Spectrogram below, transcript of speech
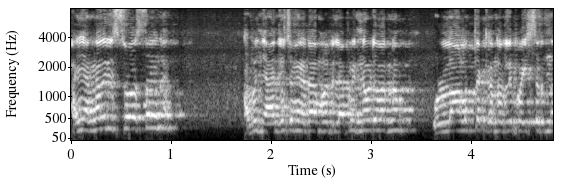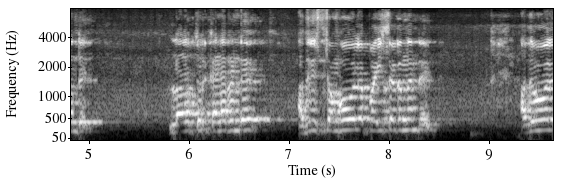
അത് ഞങ്ങളുടെ വിശ്വാസമാണ്. അപ്പൊ ഞാൻ ചോദിച്ചാൽ ഇടാൻ പറ്റില്ല അപ്പൊ എന്നോട് പറഞ്ഞു ഉള്ളാളത്തെ കിണറിൽ പൈസ ഇടുന്നുണ്ട്. ഉള്ളാളത്തെ ഒരു കിണറുണ്ട്. അതിൽ ഇഷ്ടംപോലെ പൈസ ഇടുന്നുണ്ട്. അതുപോലെ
